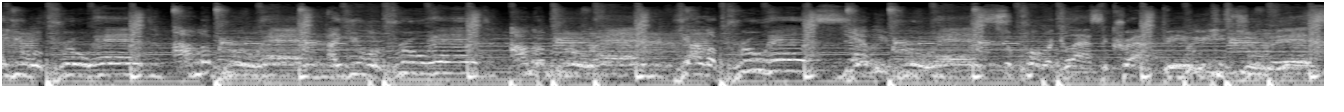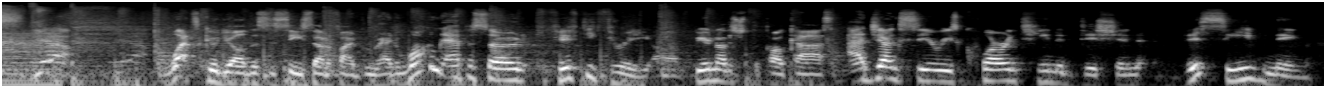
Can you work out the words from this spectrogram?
Are you a brewhead? I'm a brewhead. Are you a brewhead? I'm a brewhead. Y'all are brewheads? Yeah, we brewheads. So pour a glass of craft beer, we can do this. Yeah. What's good, y'all? This is C Certified Brewhead. Welcome to episode 53 of Beer Another Shit the Podcast, Adjunct Series Quarantine Edition. This evening,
